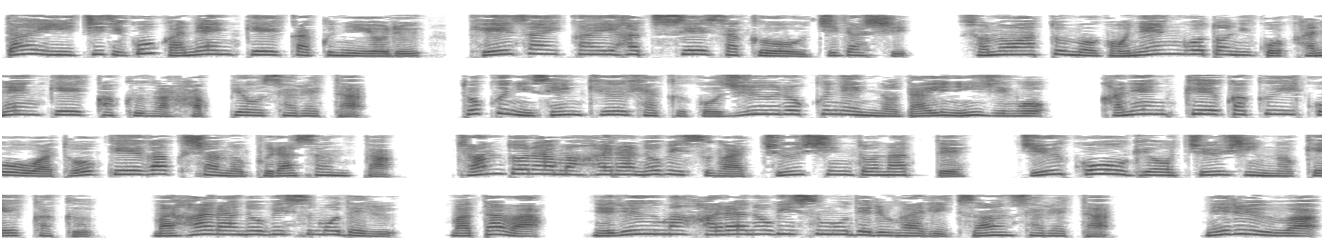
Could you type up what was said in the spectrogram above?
第一次5カ年計画による経済開発政策を打ち出し、その後も5年ごとに5カ年計画が発表された。特に1956年の第二次5カ年計画以降は統計学者のプラサンタ、チャンドラ・マハラノビスが中心となって、重工業中心の計画、マハラノビスモデル、またはネルーマハラノビスモデルが立案された。ネルーは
